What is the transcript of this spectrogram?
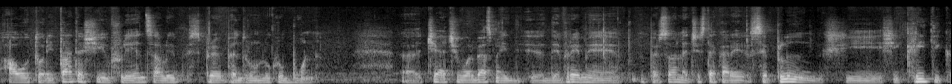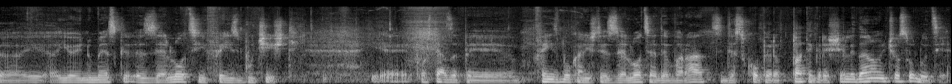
autoritatea și influența lui spre, pentru un lucru bun. Uh, ceea ce vorbeați mai devreme, persoanele acestea care se plâng și, și critică, eu îi numesc zeloții facebookiști. Postează pe Facebook ca niște zeloți adevărați, descoperă toate greșelile, dar nu au nicio soluție.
